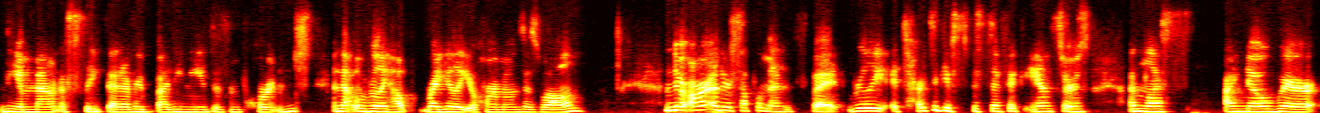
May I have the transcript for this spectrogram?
the amount of sleep that everybody needs is important and that will really help regulate your hormones as well. And there are other supplements but really it's hard to give specific answers unless i know where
